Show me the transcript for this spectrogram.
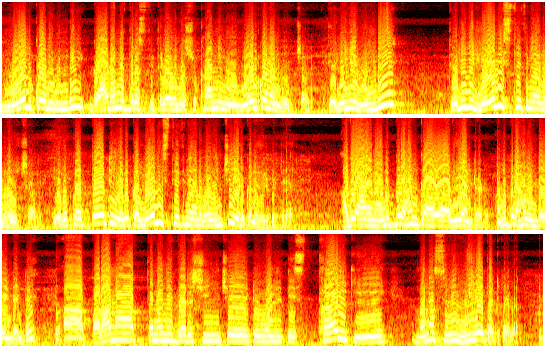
మేల్కొని ఉండి గాఢ నిద్ర స్థితిలో ఉన్న సుఖాన్ని నువ్వు మేల్కొని అనుభవించాలి. తెలివి ఉండి తెలివి లేని స్థితిని అనుభవించాలి. ఎరుకతోటి ఎరుక లేని స్థితిని అనుభవించి ఎరుకను వదిలిపెట్టేయాలి. అది ఆయన అనుగ్రహం కావాలి అంటాడు. అనుగ్రహం అంటే ఏంటంటే ఆ పరమాత్మని దర్శించేటువంటి స్థాయికి మనస్సుని నీవే పట్టుకెళ్ళాలి.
